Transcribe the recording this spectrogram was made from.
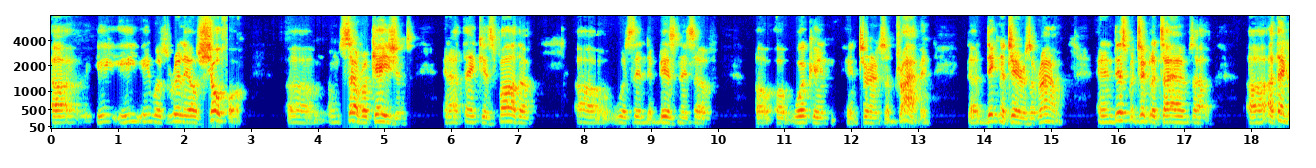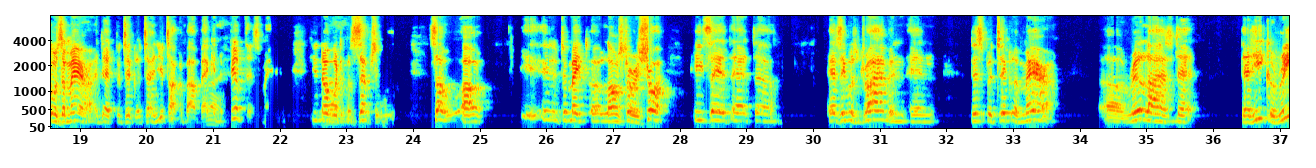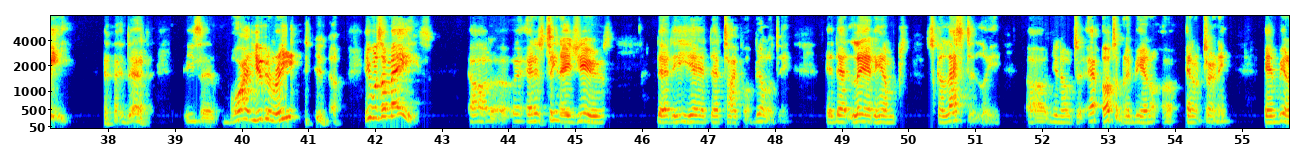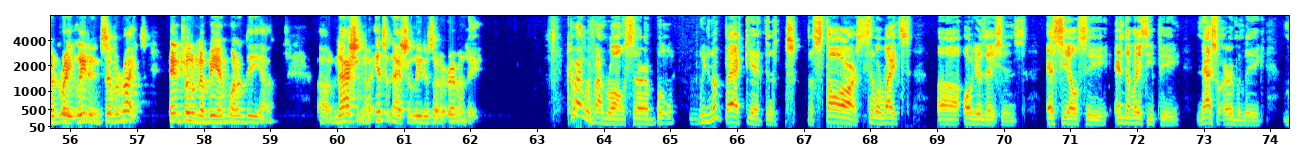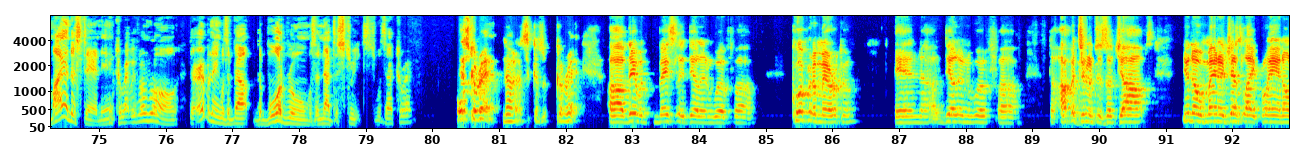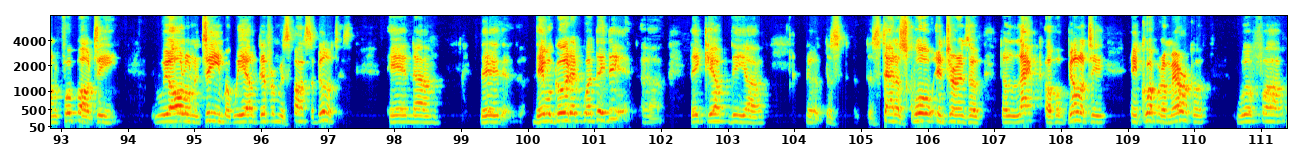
uh, he, he, he was really a chauffeur uh, on several occasions. And I think his father uh, was in the business of, of, of, working in terms of driving the dignitaries around. And in this particular times, uh, uh, I think it was a mayor at that particular time. You're talking about back right. in the 50s, man. You know right. what the perception was. So, uh, to make a long story short, he said that uh, as he was driving and this particular mayor uh, realized that that he could read. that he said, "Boy, you can read." you know, he was amazed uh, at his teenage years that he had that type of ability, and that led him scholastically, uh, you know, to ultimately being a, an attorney and being a great leader in civil rights, including being one of the uh, uh, national, international leaders of the Urban League correct me if I'm wrong, sir, but we look back at the the star civil rights uh, organizations, SCLC, NAACP, National Urban League. My understanding, correct me if I'm wrong, the Urban League was about the boardrooms and not the streets. Was that correct? That's correct. No, that's correct. Uh, they were basically dealing with uh, corporate America and uh, dealing with uh, the opportunities of jobs you know, man, just like playing on a football team. We all on the team, but we have different responsibilities, and um, they they were good at what they did. Uh, they kept the, uh, the, the the status quo in terms of the lack of ability in corporate America with uh,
